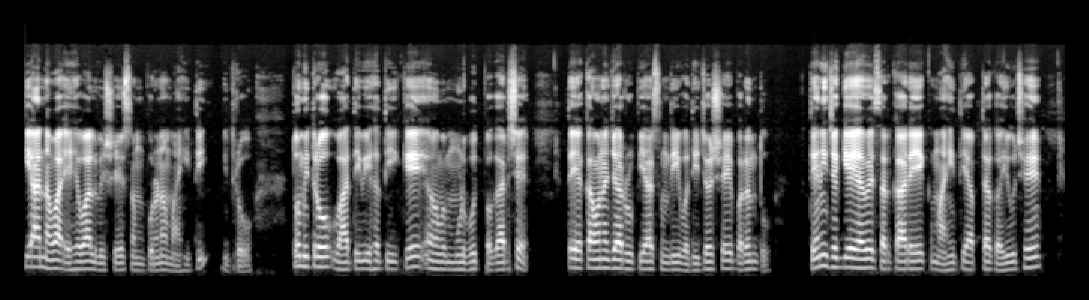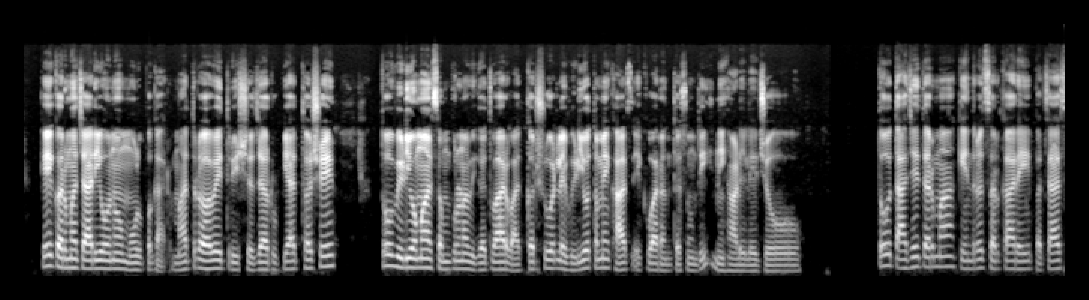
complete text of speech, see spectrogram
કે આ નવા અહેવાલ વિશે સંપૂર્ણ માહિતી મિત્રો. તો મિત્રો, વાત એવી હતી કે મૂળભૂત પગાર છે, તે એકાવન હજાર રૂપિયા સુધી વધી જશે. પરંતુ તેની જગ્યાએ હવે સરકારે એક માહિતી આપતા કહ્યું છે કે કર્મચારીઓનો મૂળ પગાર માત્ર હવે ત્રીસ હજાર રૂપિયા થશે. તો વિડીયોમાં સંપૂર્ણ વિગતવાર વાત કરશું એટલે વીડિયો તમે ખાસ એકવાર અંત સુધી નિહાળી લેજો. તો તાજેતરમાં કેન્દ્ર સરકારે પચાસ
